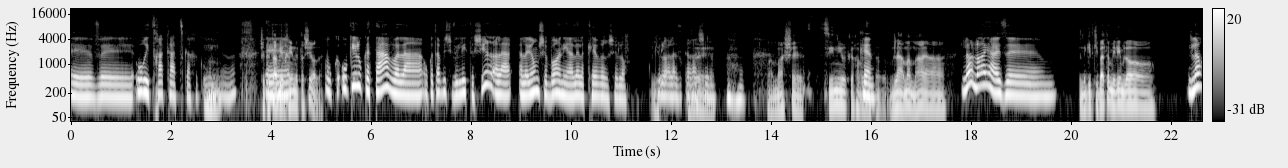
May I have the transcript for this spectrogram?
אה, ואורי יצחק כץ, ככה קוראים לזה. שכתב אה, והלחין את השיר הזה. הוא, הוא כאילו כתב, על ה, הוא כתב בשבילי את השיר על, ה, על היום שבו אני אעלה לקבר שלו. כאילו על האזכרה זה שלו. ממש אה, ציניות ככה. כן. למה? מה היה? לא, לא היה איזה... נגיד קיבלת מילים לא... לא,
